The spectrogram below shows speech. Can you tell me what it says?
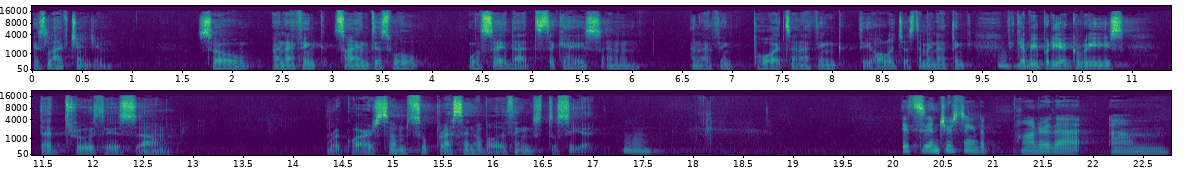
is life changing. So, and I think scientists will will say that's the case, and and I think poets and I think theologists. I mean, I think mm-hmm. I think mm-hmm. everybody agrees that truth is um, requires some suppressing of other things to see it. Mm. It's interesting to ponder that. Um,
